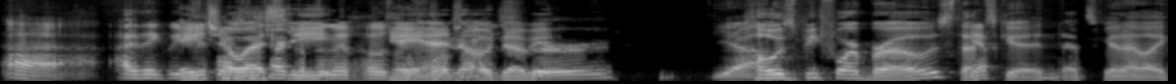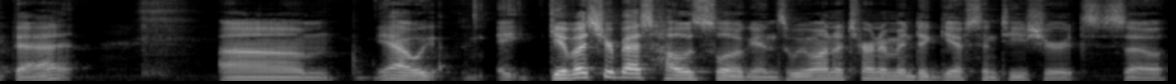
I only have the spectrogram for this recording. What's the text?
Uh, I think we H O S E K N O W. Yeah, hose before bros. That's yep. good. That's good. I like that. Um, yeah, we give us your best hose slogans. We want to turn them into gifts and T-shirts. So,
